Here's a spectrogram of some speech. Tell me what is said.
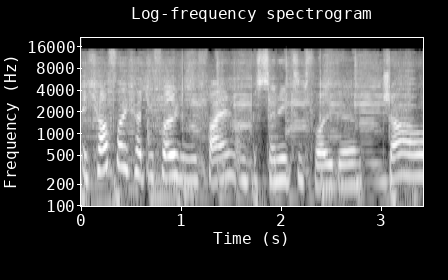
Ich hoffe, euch hat die Folge gefallen und bis zur nächsten Folge. Ciao.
